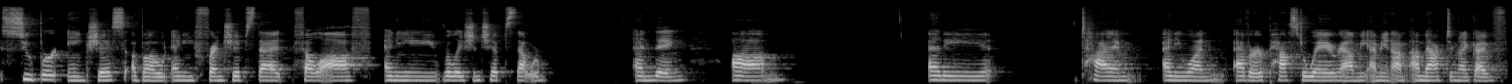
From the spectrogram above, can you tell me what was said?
super anxious about any friendships that fell off any relationships that were ending um, any time anyone ever passed away around me. I mean i'm, I'm acting like i've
